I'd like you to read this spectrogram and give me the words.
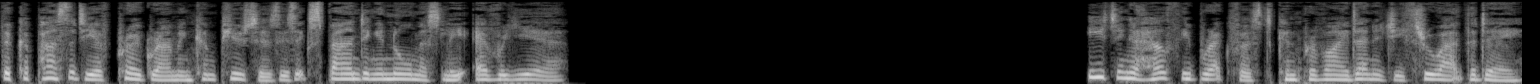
The capacity of programming computers is expanding enormously every year. Eating a healthy breakfast can provide energy throughout the day.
